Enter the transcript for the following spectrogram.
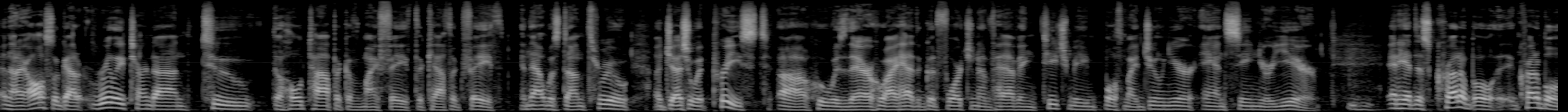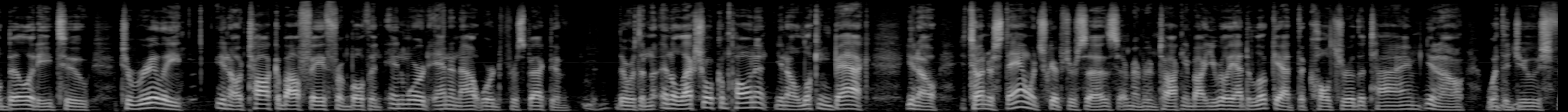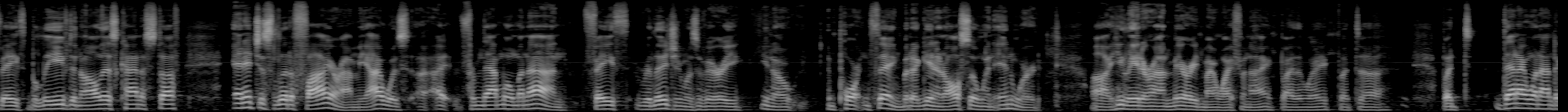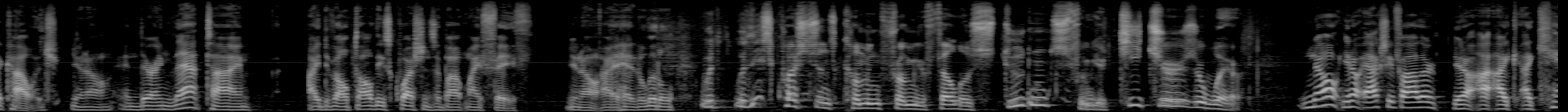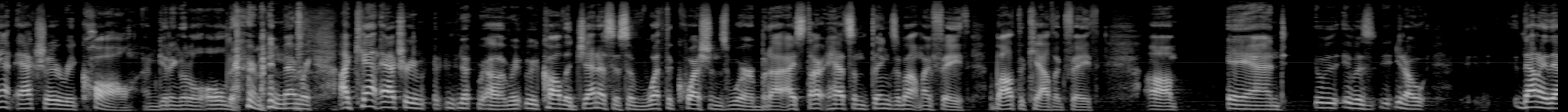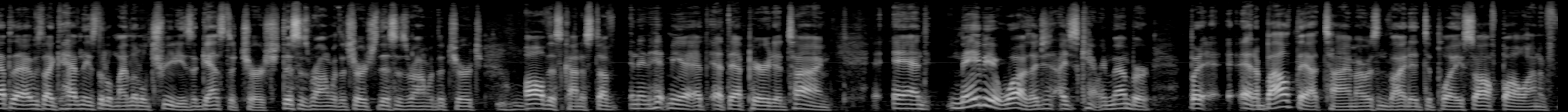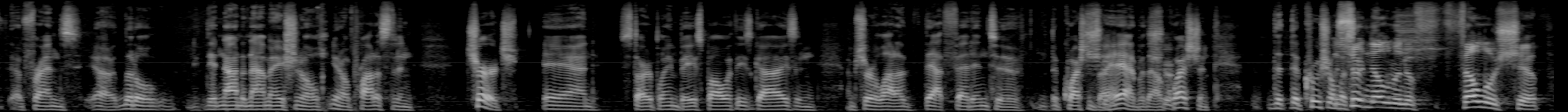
and then I also got really turned on to the whole topic of my faith, the Catholic faith. And that was done through a Jesuit priest uh, who was there, who I had the good fortune of having teach me both my junior and senior year. And he had this credible, incredible ability to, to really you know, talk about faith from both an inward and an outward perspective. There was an intellectual component, you know, looking back, you know, to understand what Scripture says. I remember him talking about you really had to look at the culture of the time, you know, what the Jewish faith believed and all this kind of stuff. And it just lit a fire on me. I was, I, from that moment on, faith, religion was a very, you know, important thing. But again, it also went inward. Uh, he later on married my wife and I, by the way. But, uh, but then I went on to college, you know, and during that time, I developed all these questions about my faith. You know, I had a little. Were, were these questions coming from your fellow students, from your teachers, or where? No, you know, actually, Father, you know, I, I, I can't actually recall. I'm getting a little older in my memory. I can't actually uh, re- recall the genesis of what the questions were, but I, I start had some things about my faith, about the Catholic faith, um, and it was, it was, you know, not only that, but I was like having these little my little treaties against the church. This is wrong with the church. This is wrong with the church. All this kind of stuff, and it hit me at, at that period of time. And maybe it was. I just I just can't remember. But at about that time, I was invited to play softball on a friend's uh, little non-denominational, you know, Protestant church, and started playing baseball with these guys. And I'm sure a lot of that fed into the questions I had, without sure. question. The, the crucial A mis- certain element of fellowship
